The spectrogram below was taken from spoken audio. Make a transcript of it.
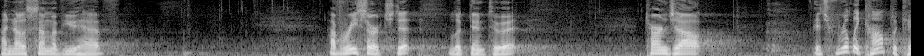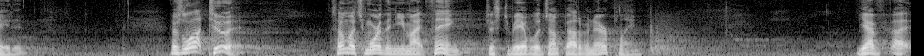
I know some of you have. I've researched it, looked into it. Turns out it's really complicated. There's a lot to it, so much more than you might think, just to be able to jump out of an airplane. You have uh,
